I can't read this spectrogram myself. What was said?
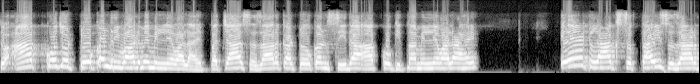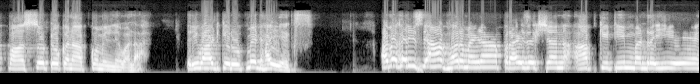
तो आपको जो टोकन रिवार्ड में मिलने वाला है, पचास हज़ार का टोकन सीधा आपको कितना मिलने वाला है? एक लाख सत्ताईस हज़ार पाँच सौ टोकन आपको मिलने वाला है। रिवार्ड के रूप में ढाई एक्स अब अगर इसे आप हर महीना प्राइस एक्शन आपकी टीम बन रही है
